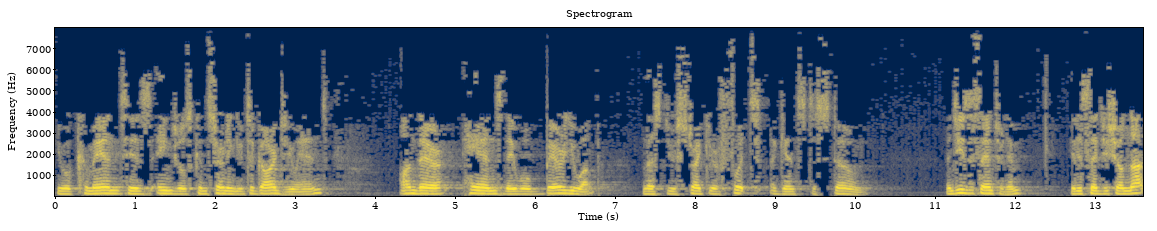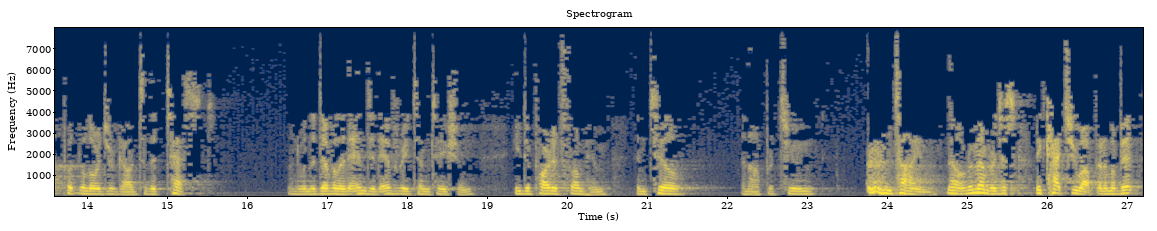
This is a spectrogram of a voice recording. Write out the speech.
he will command his angels concerning you to guard you, and on their hands they will bear you up, lest you strike your foot against a stone. And Jesus answered him, It is said, You shall not put the Lord your God to the test. And when the devil had ended every temptation, he departed from him until an opportune time. Now, remember, just to catch you up, and I'm a bit.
